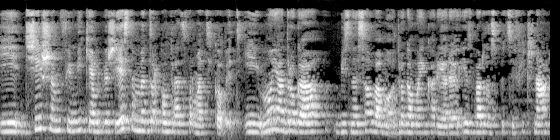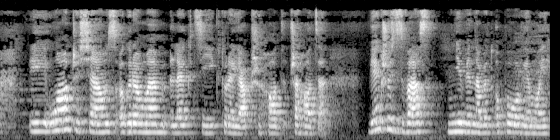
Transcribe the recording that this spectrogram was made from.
I dzisiejszym filmikiem, wiesz, ja jestem mentorką transformacji kobiet i moja droga biznesowa, droga mojej kariery jest bardzo specyficzna i łączy się z ogromem lekcji, które ja przechodzę. Większość z Was nie wie nawet o połowie moich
